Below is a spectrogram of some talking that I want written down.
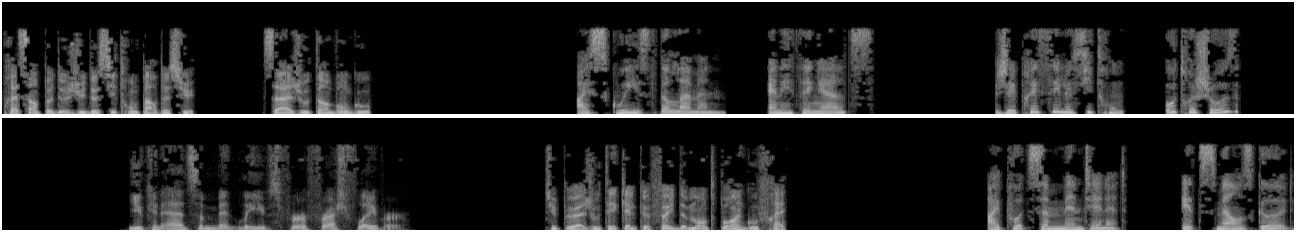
Presse un peu de jus de citron par-dessus. Ça ajoute un bon goût. I squeezed the lemon. Anything else? J'ai pressé le citron. Autre chose? You can add some mint leaves for a fresh flavor. Tu peux ajouter quelques feuilles de menthe pour un goût frais. I put some mint in it. It smells good.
